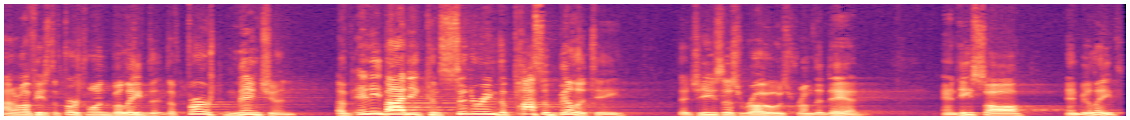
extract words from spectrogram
I don't know if he's the first one to believe, the, the first mention of anybody considering the possibility that Jesus rose from the dead. And he saw and believe.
